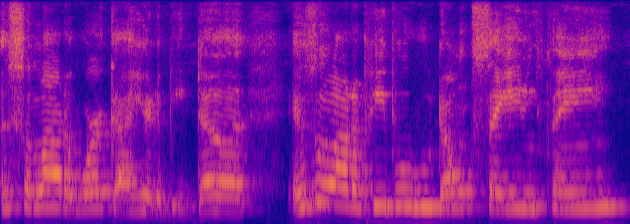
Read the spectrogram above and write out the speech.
it's a lot of work out here to be done. There's a lot of people who don't say anything.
